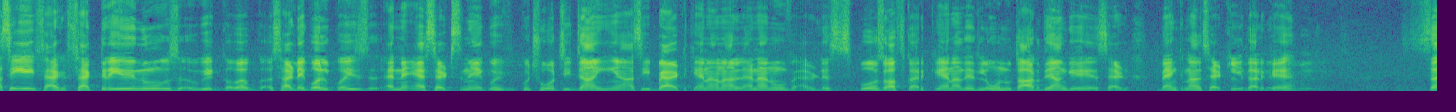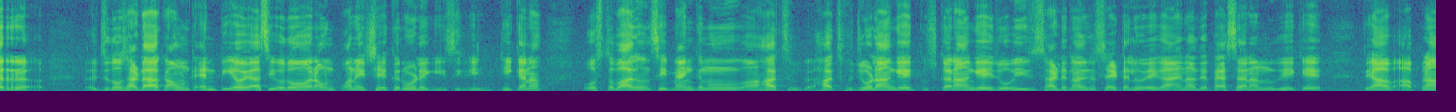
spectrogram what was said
ਅਸੀਂ ਫੈਕ- ਫੈਕਟਰੀ ਨੂੰ ਸ- ਵੀ ਕ- ਸਾਡੇ ਕੋਲ ਕੋਈ ਇਹਨੇ ਐਸੈਟਸ ਨੇ ਕੋਈ ਕੁਝ ਹੋਰ ਚੀਜ਼ਾਂ ਹੈਗੀਆਂ ਅਸੀਂ ਬੈਠ ਕੇ ਇਹਨਾਂ ਨਾਲ ਇਹਨਾਂ ਨੂੰ ਡਿਸਪੋਜ਼ ਆਫ ਕਰਕੇ ਇਹਨਾਂ ਦੇ ਲੋਨ ਉਤਾਰ ਦਿਆਂਗੇ ਬੈਂਕ ਨਾਲ ਸੈਟਲ ਕਰਕੇ ਸਰ, ਜਦੋਂ ਸਾਡਾ ਅਕਾਊਂਟ ਐਨਪੀ ਹੋਇਆ ਸੀ, ਉਦੋਂ ਅਰਾਊਂਡ 6 ਕਰੋੜ ਹੈਗੀ ਸੀਗੀ, ਠੀਕ ਹੈ ਨਾ? ਉਸ ਤੋਂ ਬਾਅਦ ਹੁਣ ਅਸੀਂ ਬੈਂਕ ਨੂੰ ਹੱਥ ਹੱਥ ਜੋੜਾਂਗੇ ਕੁਝ ਕਰਾਂਗੇ, ਜੋ ਵੀ ਸਾਡੇ ਨਾਲ ਸੈਟਲ ਹੋਏਗਾ, ਇਹਨਾਂ ਦੇ ਪੈਸਾ ਇਹਨਾਂ ਨੂੰ ਦੇ ਕੇ ਤੇ ਆਪਣਾ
